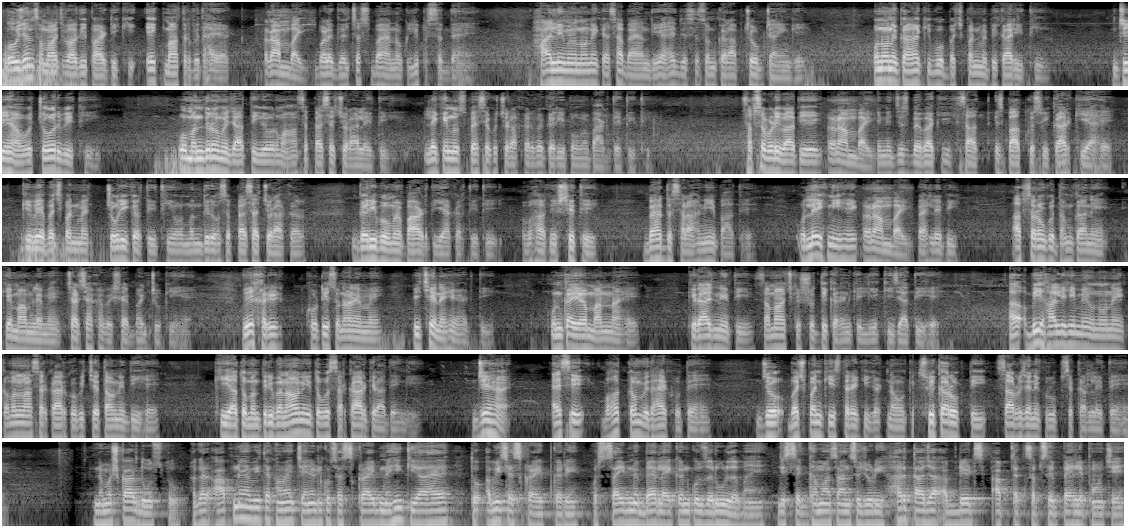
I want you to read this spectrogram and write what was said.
Bahujan Samajwadi party की एकमात्र विधायक रामबाई बड़े दिलचस्प बयानों के लिए प्रसिद्ध हैं। हाल ही में उन्होंने एक ऐसा बयान दिया है जिसे सुनकर आप चौंक जाएँगे। उन्होंने कहा कि वो बचपन में भिखारी थी। जी हाँ वो चोर भी थी। वो मंदिरों में जाती और वहाँ से पैसे चुरा लेती, लेकिन उस पैसे को चुरा कर वह गरीबों में बांट देती थी। सबसे बड़ी बात ये रामबाई ने जिस बेबाकी के साथ इस बात को स्वीकार किया है कि वे बचपन में चोरी करती थी और मंदिरों से पैसा चुरा कर गरीबों में बांट दिया करती थी। वह निश्चित ही बेहद सराहनीय बात है। उल्लेखनीय है रामबाई पहले भी अफसरों को धमकाने के मामले में चर्चा का विषय बन चुकी हैं। वे खरीद खोटी सुनाने में पीछे नहीं हटती। उनका यह मानना है कि राजनीति समाज के शुद्धिकरण के लिए की जाती है। अभी हाल ही में उन्होंने कमलनाथ सरकार को भी चेतावनी दी है कि या तो मंत्री बनाओ नहीं तो वो सरकार गिरा देंगी। जी हाँ ऐसे बहुत कम विधायक होते हैं जो बचपन की इस तरह की घटनाओं की स्वीकारोक्ति सार्वजनिक रूप से कर लेते हैं। नमस्कार दोस्तों, अगर आपने अभी तक हमारे चैनल को सब्सक्राइब नहीं किया है तो अभी सब्सक्राइब करें और साइड में बेल आइकन को ज़रूर दबाएँ, जिससे घमासान से जुड़ी हर ताज़ा अपडेट्स आप तक सबसे पहले पहुँचे।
